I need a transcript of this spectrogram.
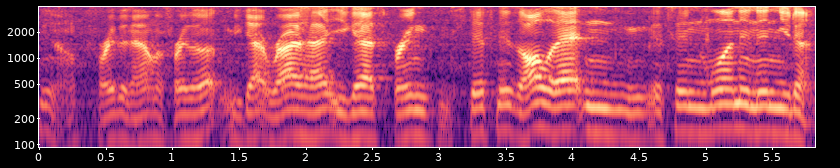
you know, further down or further up. You got ride height, you got spring stiffness, all of that, and it's in one, and then you're done.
